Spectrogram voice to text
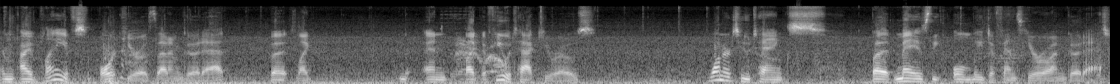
I, mean, I have plenty of support heroes that I'm good at, but, like, and, like, a few attack heroes. One or two tanks, but Mei is the only defense hero I'm good at.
